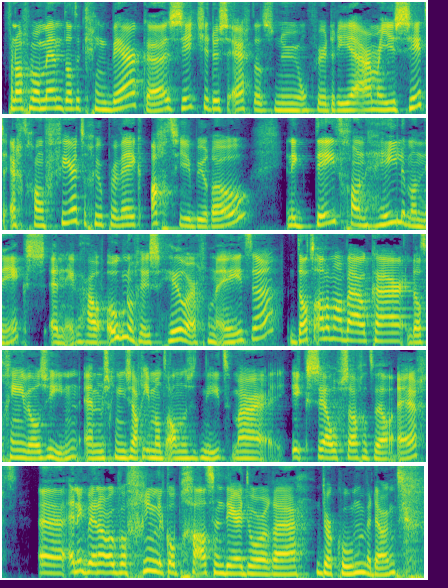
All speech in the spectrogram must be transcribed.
vanaf het moment dat ik ging werken... zit je dus echt, dat is nu ongeveer drie jaar... maar je zit echt gewoon 40 uur per week achter je bureau... En ik deed gewoon helemaal niks. En ik hou ook nog eens heel erg van eten. Dat allemaal bij elkaar, dat ging je wel zien. En misschien zag iemand anders het niet. Maar ik zelf zag het wel echt. Eh, en ik ben er ook wel vriendelijk op geattendeerd door, eh, door Koen. Bedankt.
